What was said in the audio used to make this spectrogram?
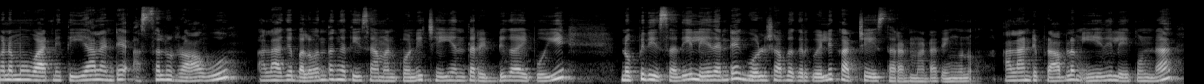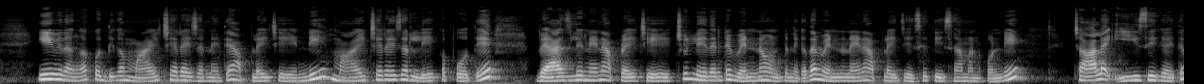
మనము వాటిని తీయాలంటే అస్సలు రావు. అలాగే బలవంతంగా తీసామనుకోండి చెయ్యి అంతా రెడ్గా అయిపోయి నొప్పి తీస్తుంది లేదంటే గోల్డ్ షాప్ దగ్గరికి వెళ్ళి కట్ చేయిస్తారనమాట రింగును. అలాంటి ప్రాబ్లం ఏది లేకుండా ఈ విధంగా కొద్దిగా మాయిశ్చరైజర్ని అయితే అప్లై చేయండి. మాయిశ్చరైజర్ లేకపోతే వ్యాజ్లినైనా అప్లై చేయొచ్చు లేదంటే వెన్న ఉంటుంది కదా వెన్ననైనా అప్లై చేసి తీసామనుకోండి చాలా ఈజీగా అయితే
